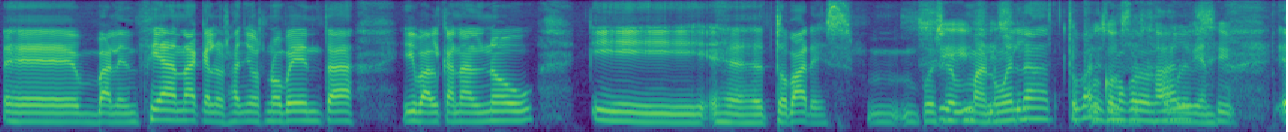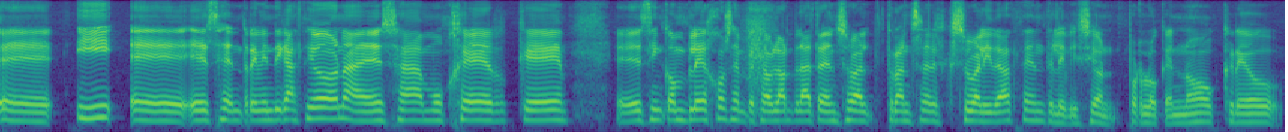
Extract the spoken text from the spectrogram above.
eh, valenciana que en los años 90 iba al canal No y eh, Tobares pues Sí, sí, Manuela sí, que Tobares no me acuerdo bien. Eh, y eh, es en reivindicación a esa mujer que eh, sin complejos empezó a hablar de la transexualidad en televisión, por lo que no creo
